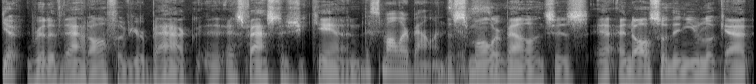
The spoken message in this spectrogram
Get rid of that off of your back uh, as fast as you can. the smaller balance. the smaller balances, and also then you look at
